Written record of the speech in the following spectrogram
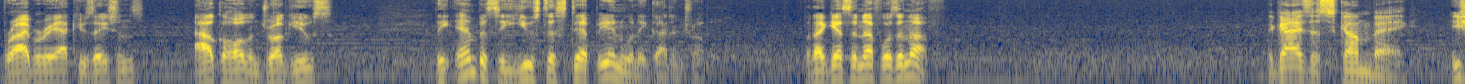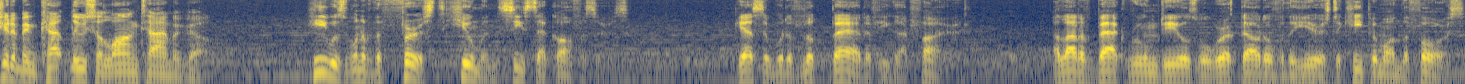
bribery accusations, alcohol and drug use. The embassy used to step in when he got in trouble. But I guess enough was enough. The guy's a scumbag. He should have been cut loose a long time ago. He was one of the first human C-Sec officers. Guess it would have looked bad if he got fired. A lot of backroom deals were worked out over the years to keep him on the force.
